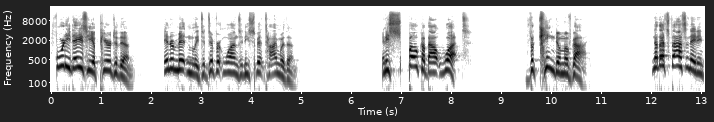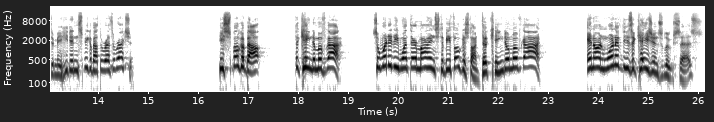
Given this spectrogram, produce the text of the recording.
40 days he appeared to them intermittently to different ones, and he spent time with them. And he spoke about what? The kingdom of God. Now that's fascinating to me. He didn't speak about the resurrection, he spoke about the kingdom of God. So, what did he want their minds to be focused on? The kingdom of God. And on one of these occasions, Luke says,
